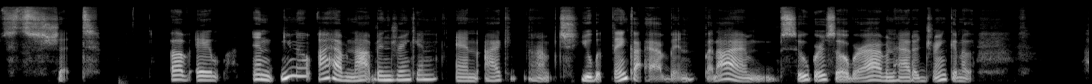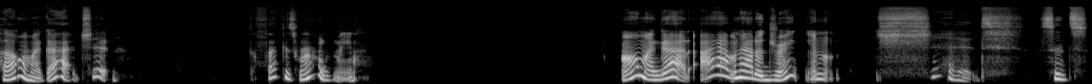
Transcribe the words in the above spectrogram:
shit of a and you know, I have not been drinking, and I um, you would think I have been, but I am super sober. I haven't had a drink in a. Oh my god, shit! The fuck is wrong with me? Oh my god, I haven't had a drink in shit since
